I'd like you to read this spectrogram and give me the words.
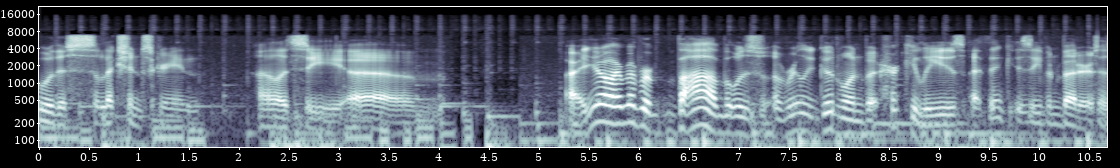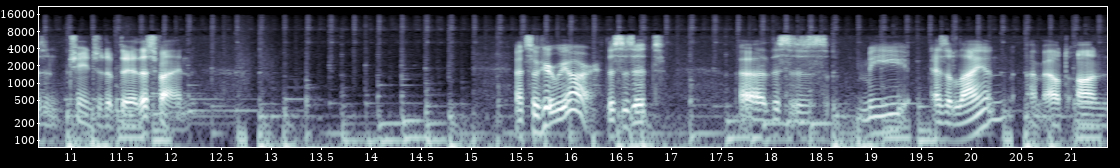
Ooh, this selection screen. Uh, let's see. Um, Alright, you know, I remember Bob was a really good one, but Hercules, I think, is even better. It doesn't change it up there. That's fine. And so here we are. This is it. Uh, this is me as a lion. I'm out on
